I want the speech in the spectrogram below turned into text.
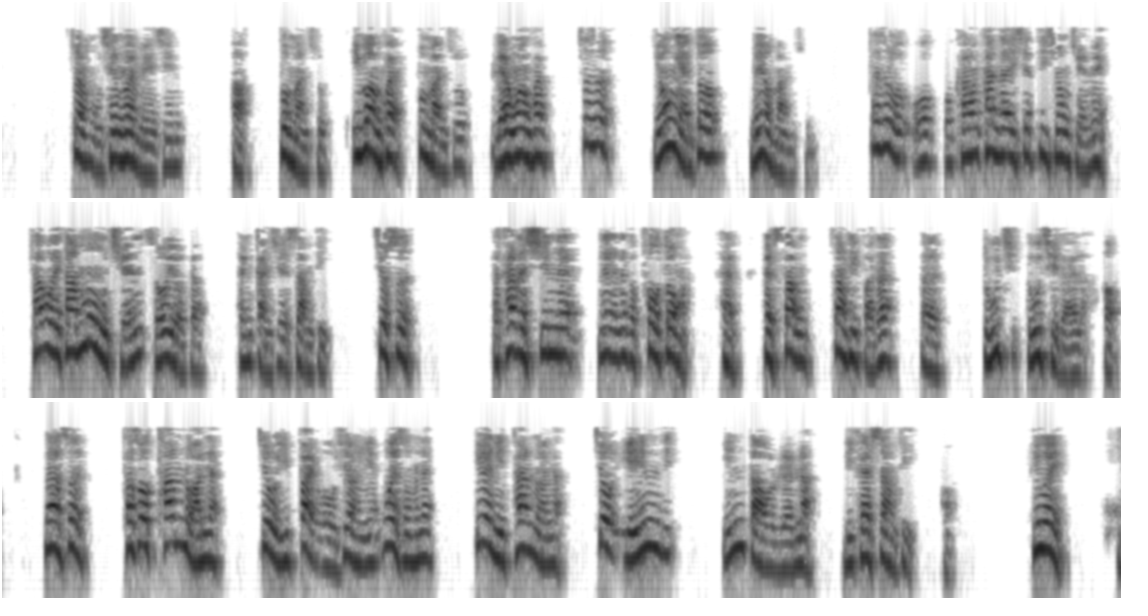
赚五千块美金啊，不满足，一万块不满足，两万块，就是永远都没有满足。但是我我我刚刚看到一些弟兄姐妹，他为他目前所有的很感谢上帝，就是啊他的心呢那个那个破洞啊，上上帝把他呃堵起堵起来了哦，那是他说贪婪呢就一拜偶像一样，为什么呢？因为你贪婪了，就引引导人呐离开上帝哦，因为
